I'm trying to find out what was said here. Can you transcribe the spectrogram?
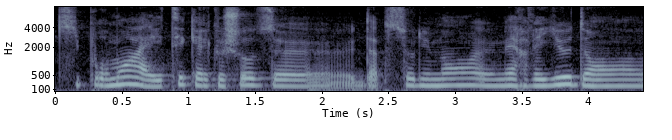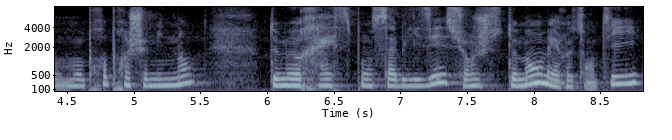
qui pour moi a été quelque chose euh, d'absolument merveilleux dans mon propre cheminement, de me responsabiliser sur justement mes ressentis,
